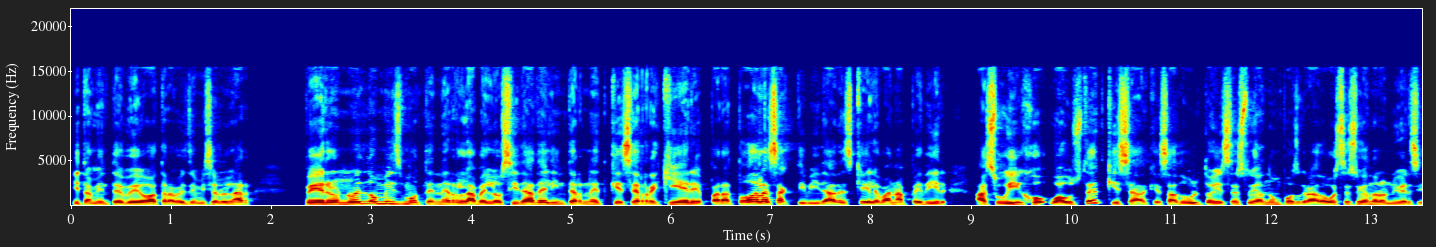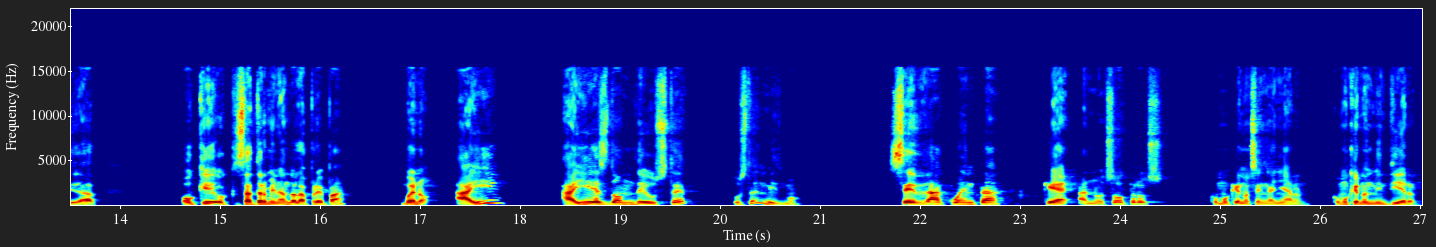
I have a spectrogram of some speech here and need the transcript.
y también te veo a través de mi celular, pero no es lo mismo tener la velocidad del Internet que se requiere para todas las actividades que le van a pedir a su hijo o a usted quizá, que es adulto y está estudiando un posgrado o está estudiando en la universidad o que, o que está terminando la prepa. Bueno, ahí, ahí es donde usted, usted mismo, se da cuenta que a nosotros como que nos engañaron, como que nos mintieron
